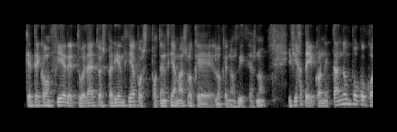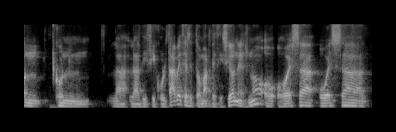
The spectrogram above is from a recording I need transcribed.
que te confiere tu edad y tu experiencia pues potencia más lo que, lo que nos dices, ¿no? Y fíjate, conectando un poco con, la, dificultad a veces de tomar decisiones, ¿no? O, esa, o esa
